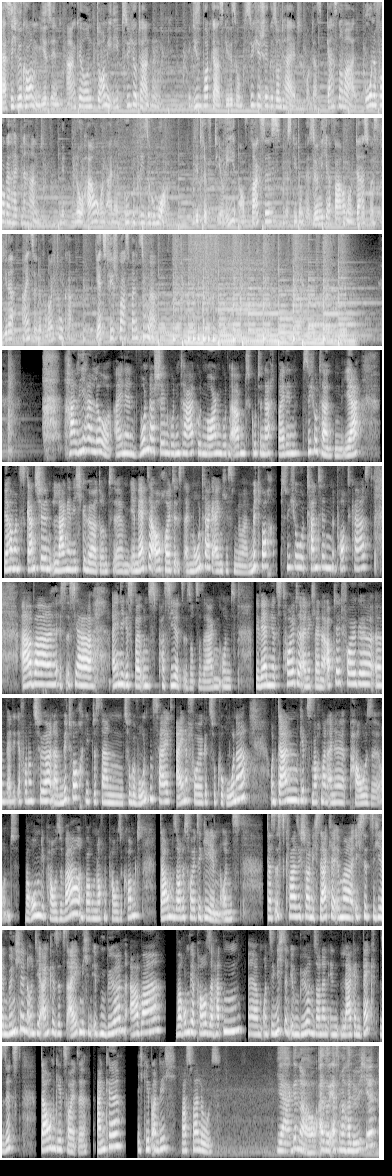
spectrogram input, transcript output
Herzlich willkommen, hier sind Anke und Domi, die Psychotanten. In diesem Podcast geht es um psychische Gesundheit und das ganz normal, ohne vorgehaltene Hand, mit Know-how und einer guten Prise Humor. Hier trifft Theorie auf Praxis, es geht um persönliche Erfahrungen und das, was jeder einzelne von euch tun kann. Jetzt viel Spaß beim Zuhören. Hallo, einen wunderschönen guten Tag, guten Morgen, guten Abend, gute Nacht bei den Psychotanten. Ja, wir haben uns ganz schön lange nicht gehört und ähm, ihr merkt ja auch, heute ist ein Montag, eigentlich ist mir Mittwoch Psychotanten-Podcast, aber es ist ja einiges bei uns passiert sozusagen und wir werden jetzt heute eine kleine Update-Folge, äh, werdet ihr von uns hören. Am Mittwoch gibt es dann zur gewohnten Zeit eine Folge zu Corona. Und dann gibt es nochmal eine Pause. Und warum die Pause war und warum noch eine Pause kommt, darum soll es heute gehen. Und das ist quasi schon, ich sage ja immer, ich sitze hier in München und die Anke sitzt eigentlich in Ibbenbüren, aber warum wir Pause hatten ähm, und sie nicht in Ibbenbüren, sondern in Lagenbeck sitzt, darum geht es heute. Anke, ich gebe an dich, was war los? Ja, genau. Also erstmal Hallöchen.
